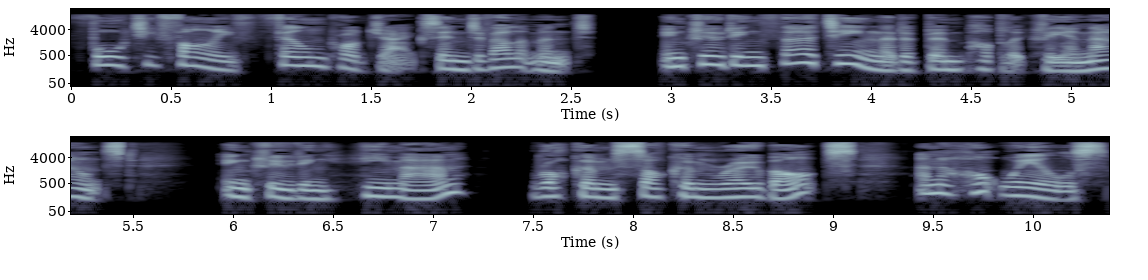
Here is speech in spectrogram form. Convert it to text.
45 film projects in development, including 13 that have been publicly announced, including He-Man, Rock'em Sock'em Robots, and Hot Wheels.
